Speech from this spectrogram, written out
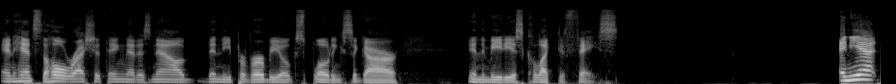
And hence the whole Russia thing that has now been the proverbial exploding cigar in the media's collective face. And yet,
